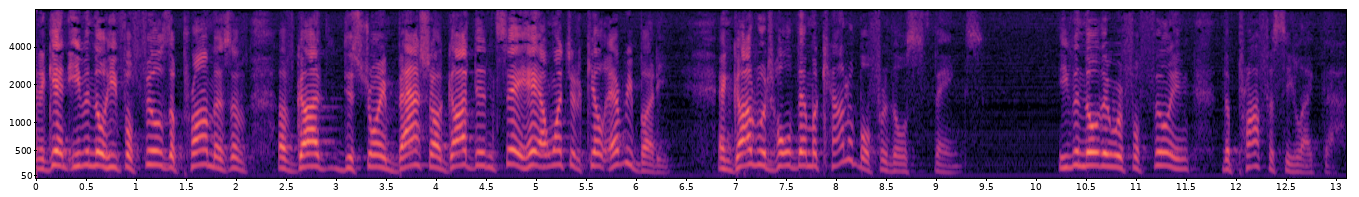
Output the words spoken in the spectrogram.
And again, even though he fulfills the promise of, of God destroying Baasha, God didn't say, hey, I want you to kill everybody. And God would hold them accountable for those things, even though they were fulfilling the prophecy like that.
